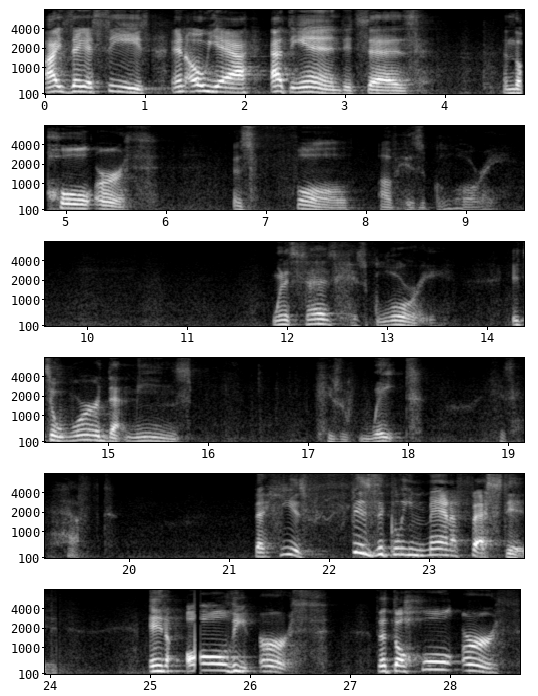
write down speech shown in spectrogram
Isaiah sees. And oh, yeah, at the end it says, and the whole earth is full of his glory. When it says his glory, it's a word that means his weight, his heft. That he is physically manifested in all the earth, that the whole earth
